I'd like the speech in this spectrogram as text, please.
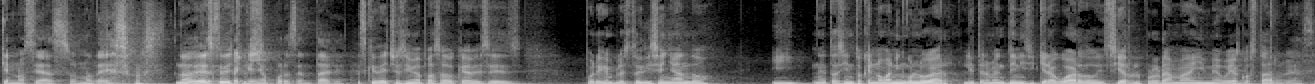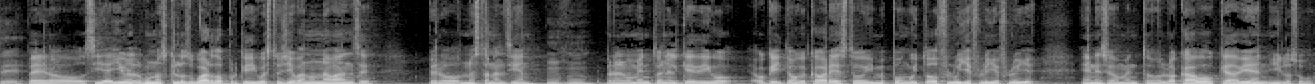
que no seas uno de esos. No, de es que de pequeño porcentaje. Es que de hecho sí me ha pasado que a veces, por ejemplo, estoy diseñando y neta siento que no va a ningún lugar, literalmente ni siquiera guardo y cierro el programa y me voy a acostar. Pero sí hay algunos que los guardo porque digo, estos llevan un avance, pero no están al 100. Ujú. Pero en el momento en el que digo, ok, tengo que acabar esto y me pongo y todo fluye, fluye, fluye, en ese momento lo acabo, queda bien y lo subo.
